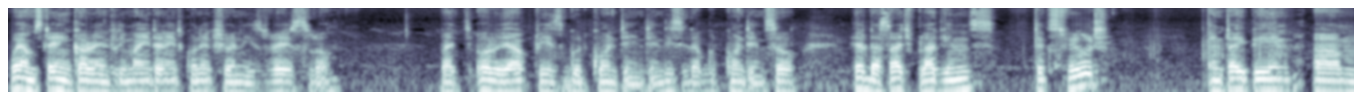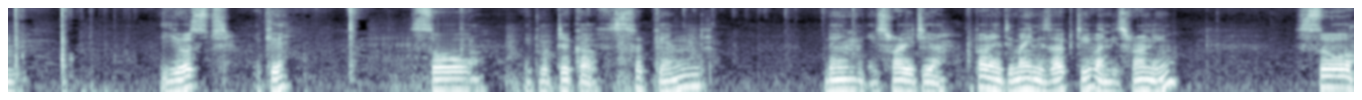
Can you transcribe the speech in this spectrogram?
Where I'm staying currently, my internet connection is very slow, but all we have to is good content, and this is the good content. So here the search plugins text field and type in um, Yoast. Okay, so it will take a second. Then it's right here. Apparently mine is active and it's running. So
